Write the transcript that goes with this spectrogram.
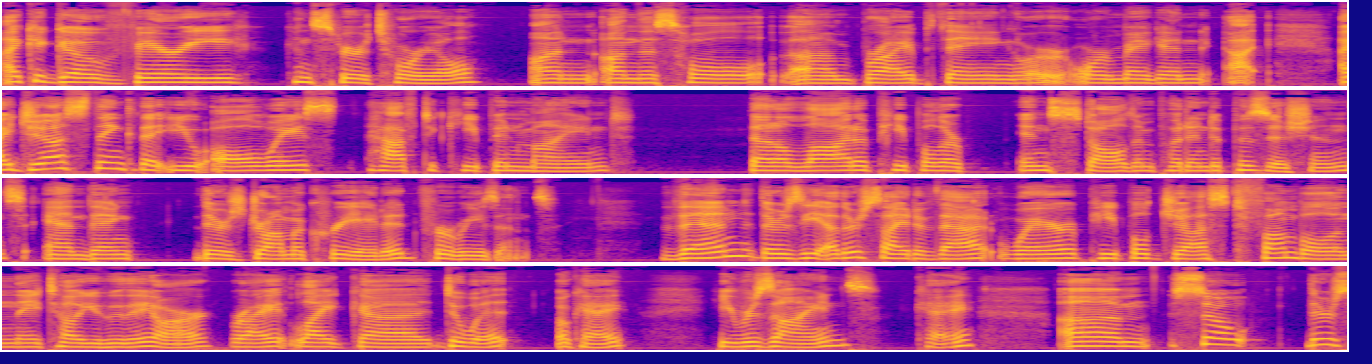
I could go very conspiratorial on on this whole um, bribe thing or or Megyn. I I just think that you always have to keep in mind that a lot of people are installed and put into positions, and then there's drama created for reasons. Then there's the other side of that where people just fumble and they tell you who they are, right? Like uh, DeWitt, okay, he resigns, okay. Um, so there's,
